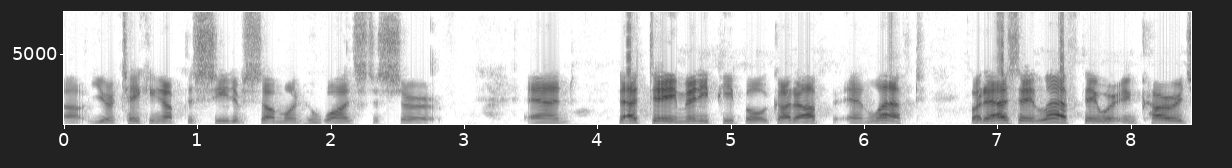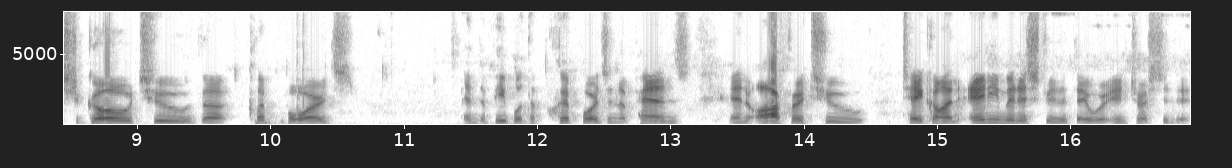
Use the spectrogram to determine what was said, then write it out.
uh, you're taking up the seat of someone who wants to serve. And that day, many people got up and left. But as they left, they were encouraged to go to the clipboards and the people with the clipboards and the pens and offer to take on any ministry that they were interested in.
